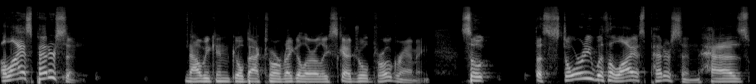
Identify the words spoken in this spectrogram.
Elias Pettersson. Now we can go back to our regularly scheduled programming. So the story with Elias Pettersson has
